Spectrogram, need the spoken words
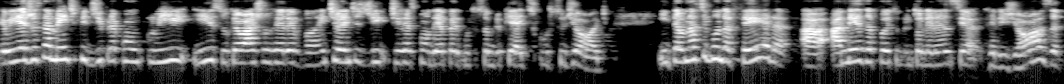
Eu ia justamente pedir para concluir isso que eu acho relevante antes de, de responder a pergunta sobre o que é discurso de ódio. Então, na segunda-feira, a, a, mesa foi sobre intolerância religiosa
